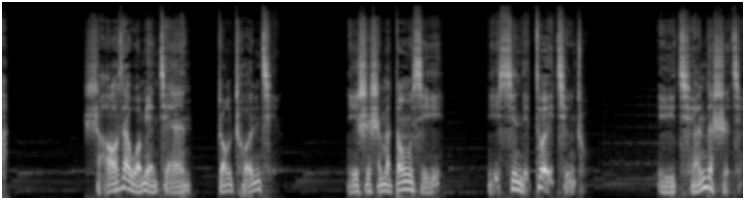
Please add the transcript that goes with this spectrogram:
少在我面前。”装纯情，你是什么东西？你心里最清楚。以前的事情，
